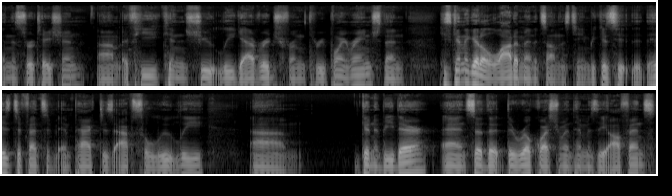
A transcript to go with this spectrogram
in this rotation. Um, if he can shoot league average from three point range, then he's going to get a lot of minutes on this team because his defensive impact is absolutely um, going to be there. And so the, the real question with him is the offense.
